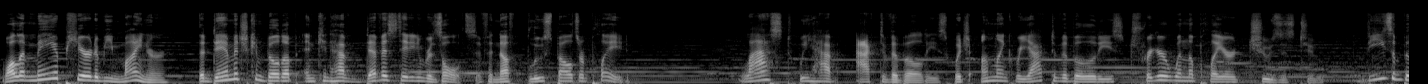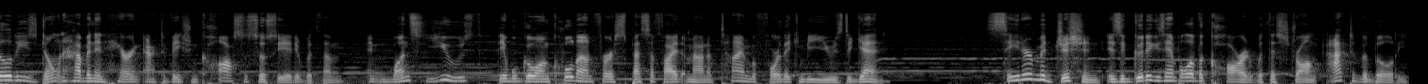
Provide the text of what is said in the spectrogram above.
While it may appear to be minor, the damage can build up and can have devastating results if enough blue spells are played. Last, we have active abilities, which unlike reactive abilities, trigger when the player chooses to. These abilities don't have an inherent activation cost associated with them, and once used, they will go on cooldown for a specified amount of time before they can be used again. Satyr Magician is a good example of a card with a strong active ability,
